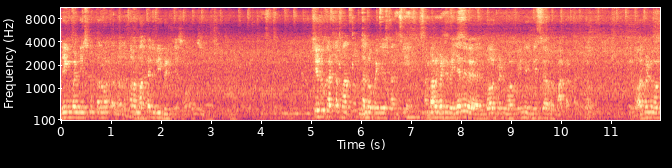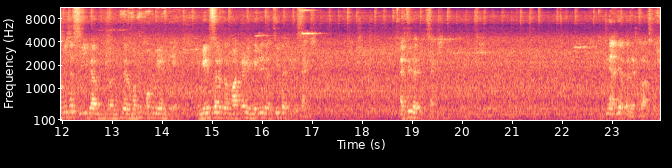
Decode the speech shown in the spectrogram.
రింగ్ బండి వేసుకున్న తర్వాత మనం మక్కని రీబిల్డ్ చేసుకోవాలి. చెరువు కట్ట మాత్రం దాన్ని ఓపెన్ చేసుకోవడానికి పర్మనెంట్ మెజర్ గవర్నమెంట్ పంపి నేను తీసుకురావడం మాట్లాడతాను. గవర్నమెంట్ పంపిస్తే సి గారు పంపి పంపించండి మినిస్టర్ గారితో మాట్లాడి immediate see that it sanction అది దట్ ఇట్ శాంక్షన్ నేను అది ఒక లెటర్ రాస్తాను. ఈ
